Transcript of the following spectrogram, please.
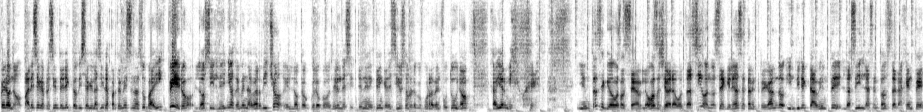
Pero no, parece que el presidente electo dice que las islas pertenecen a su país, pero los isleños deben haber dicho lo que, deben decir, tienen, que decir sobre lo que ocurra en el futuro. Javier, mi, y entonces, ¿qué vamos a hacer? Lo vamos a llevar a votación, o sea que le vas a estar entregando indirectamente las islas entonces a la gente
